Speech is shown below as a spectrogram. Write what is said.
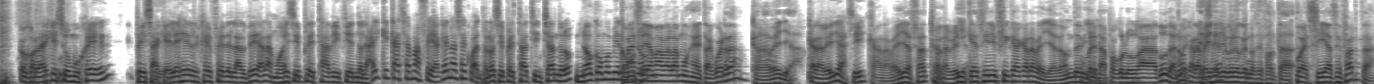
¿Recordáis que su mujer... Pese a que él es el jefe de la aldea, la mujer siempre está diciéndole, ay, qué casa más fea, que no sé cuánto, ¿no? Siempre está chinchándolo. No como mi ¿Cómo hermano. se llamaba la mujer? ¿Te acuerdas? Carabella. Carabella, sí. Carabella, exacto. Carabella. ¿Y qué significa Carabella? ¿De dónde Hombre, viene? da poco lugar a duda, ¿no? Pues Carabella. ese yo creo que no hace falta. Pues sí hace falta,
